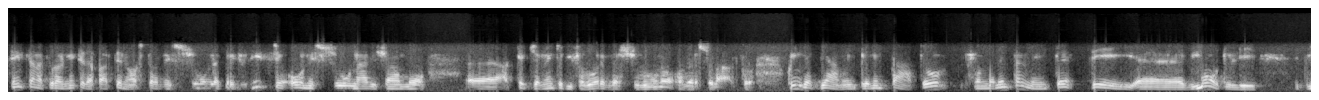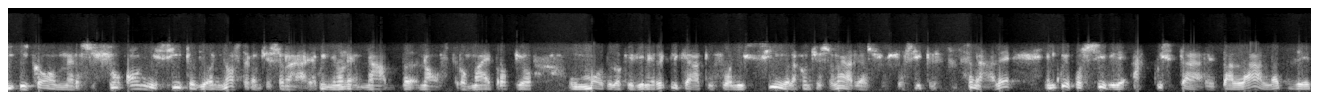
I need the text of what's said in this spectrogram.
senza naturalmente da parte nostra nessun pregiudizio o nessun diciamo, eh, atteggiamento di favore verso l'uno o verso l'altro. Quindi abbiamo implementato fondamentalmente dei eh, moduli di e-commerce su ogni sito di ogni nostra concessionaria, quindi non è un hub nostro, ma è proprio un modulo che viene replicato su ogni singola concessionaria sul suo sito istituzionale, in cui è possibile acquistare dalla A alla Z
